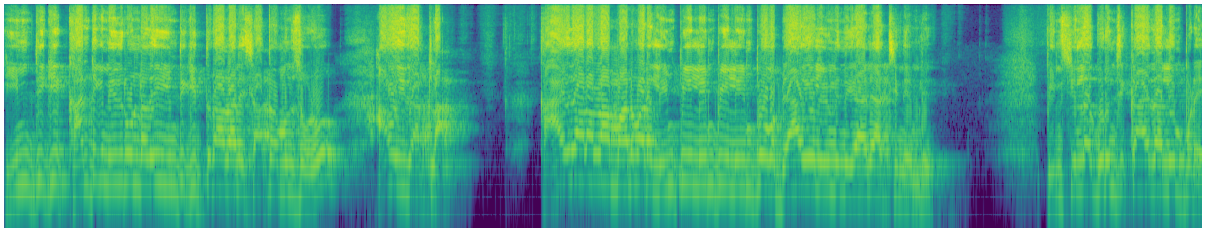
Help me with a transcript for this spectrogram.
ఇంటికి కంటికి నిధులు ఉండదు ఇంటికి ఇత్తురాదని శాతం ఉంది చూడు. అవు ఇది అట్లా. కాగితాలల్లా మనవాడ లింపి లింపి లింపి ఒక బ్యాగ్ వెళ్ళింది కానీ వచ్చింది ఏం లేదు పెన్షన్ల గురించి కాయిదాలు లింపుడే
